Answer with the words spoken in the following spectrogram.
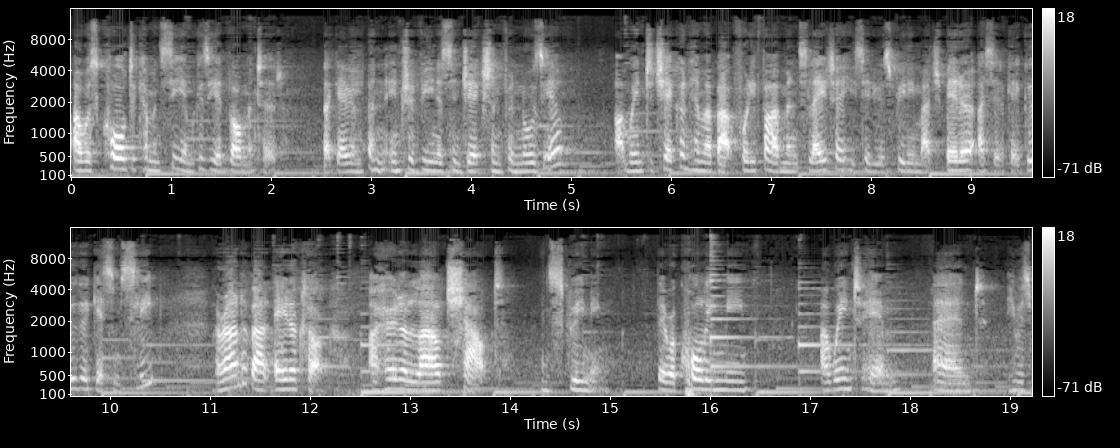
I was called to come and see him because he had vomited. I gave him an intravenous injection for nausea. I went to check on him about 45 minutes later. He said he was feeling much better. I said, okay, Gugu, get some sleep. Around about 8 o'clock, I heard a loud shout and screaming. They were calling me. I went to him and he was,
